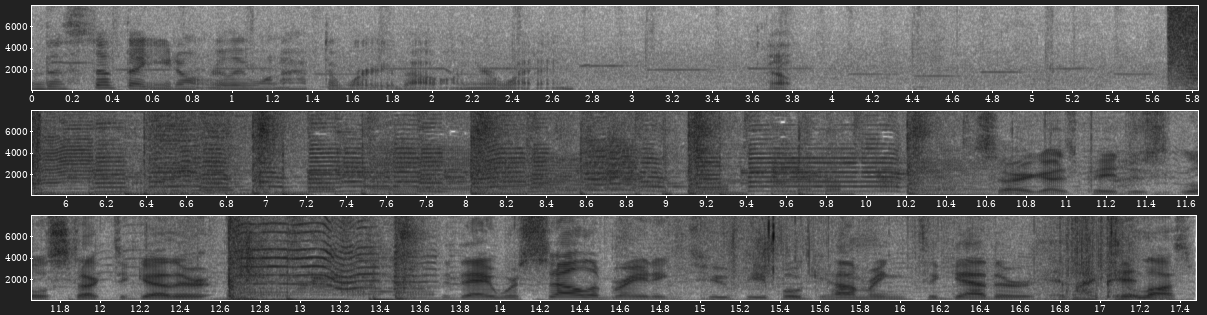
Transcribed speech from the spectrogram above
the stuff that you don't really want to have to worry about on your wedding. yeah. Sorry, guys, Paige is a little stuck together. Today, we're celebrating two people coming together. Am I pitting? Lost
